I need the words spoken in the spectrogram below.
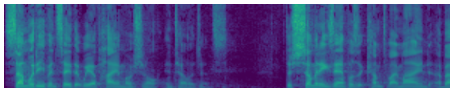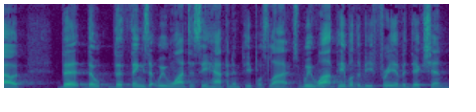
Some would even say that we have high emotional intelligence. There's so many examples that come to my mind about the, the, the things that we want to see happen in people's lives. We want people to be free of addiction,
